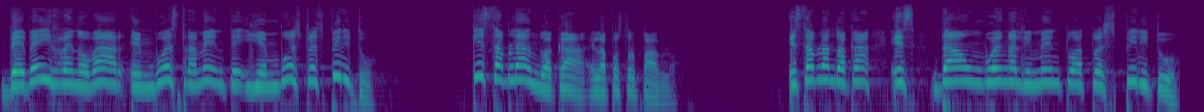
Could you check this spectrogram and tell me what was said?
debéis renovar en vuestra mente y en vuestro espíritu. ¿Qué está hablando acá el apóstol Pablo? Está hablando acá es da un buen alimento a tu espíritu.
